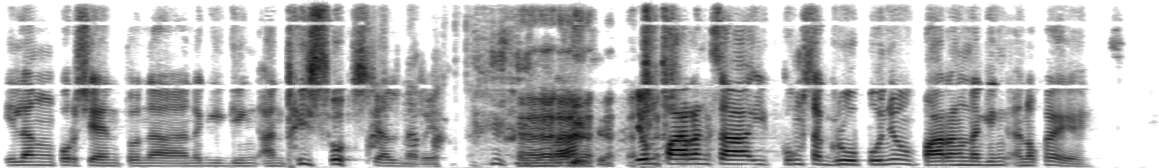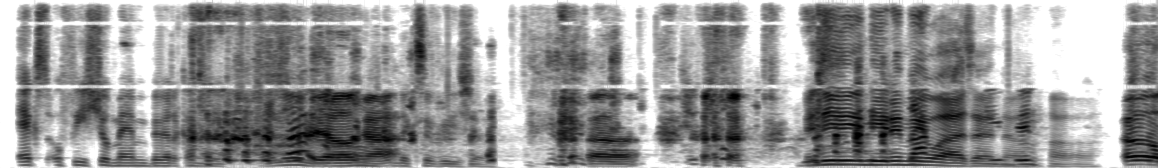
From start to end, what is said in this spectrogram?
ilang porsyento na nagiging antisocial na rin. Ah, yung parang sa kung sa grupo nyo, parang naging ano ka eh, ex officio member ka na. Ganun, Ayaw oo. nga. Next official. Ah. hindi, hindi rin may iwasan. No? Oo. Oo,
